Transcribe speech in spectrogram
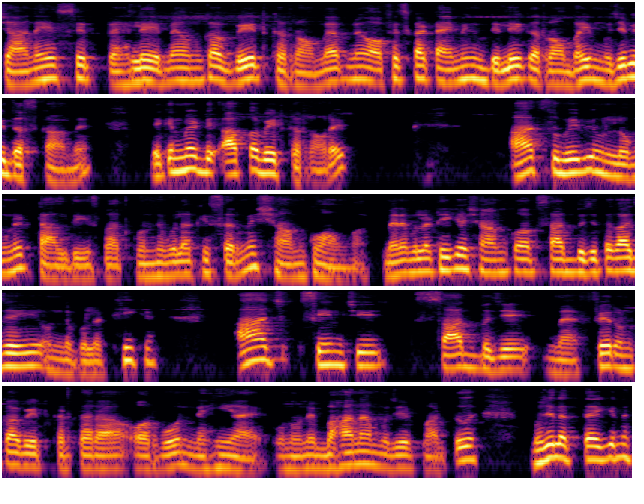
जाने से पहले मैं उनका वेट कर रहा हूँ। मैं अपने ऑफ़िस का टाइमिंग डिले कर रहा हूँ। भाई, मुझे भी दस काम है, लेकिन मैं आपका वेट कर रहा हूँ राइट आज सुबह भी उन लोगों ने टाल दी इस बात को। उन्होंने बोला कि, सर, मैं शाम को आऊँगा। मैंने बोला, ठीक है, शाम को आप सात बजे तक आ जाइए। उन्होंने बोला, ठीक है। आज सेम चीज़, सात बजे मैं फिर उनका वेट करता रहा और वो नहीं आए। उन्होंने बहाना मुझे मारते हुए मुझे लगता है कि ना,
